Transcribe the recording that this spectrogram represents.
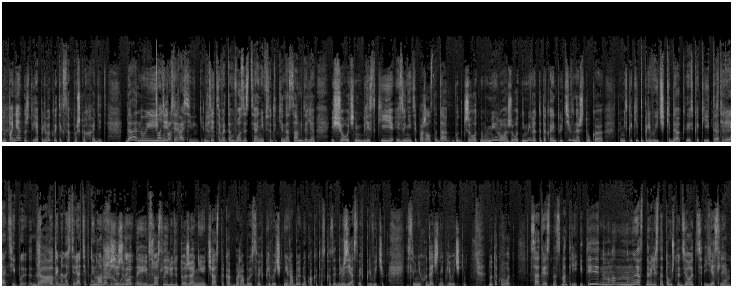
Ну, понятно, что я привык в этих сапожках ходить. Да, ну и и ну, дети, просто красивенькие. Дети в этом возрасте, они все-таки на самом деле еще очень близки, извините, пожалуйста, да, вот к животному миру, а животный мир это такая интуитивная штука. Там есть какие-то привычки, да, есть какие-то стереотипы. Да. Вот именно стереотипные ну, маршруты. Вообще животные и взрослые люди тоже, они часто как бы рабы своих привычек, не рабы, ну как это сказать, друзья своих привычек, если у них удачные привычки. Ну так вот, соответственно, смотри, и ты, мы остановились на том, что делать, если,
